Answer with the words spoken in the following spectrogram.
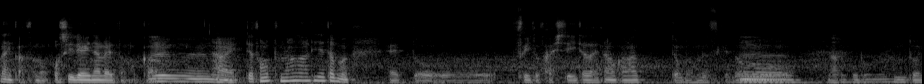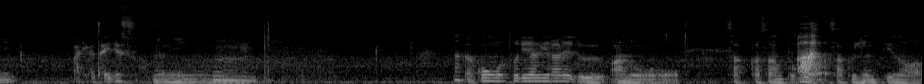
何かそのお知り合いになられたのか、うん。はい、でそのつながりで多分、えっと、ツイートさせていただいたのかなって思うんですけど、うん。なるほどね。本当にありがたいです。本当に、うん。うん。なんか今後取り上げられるあの作家さんとあ。か作品っていうのは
